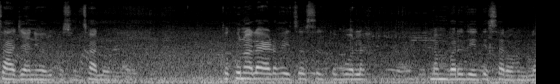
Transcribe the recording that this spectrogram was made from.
सहा जानेवारीपासून चालू होणार तर कुणाला ॲड व्हायचं असेल तर बोला. नंबर देते सर्वांना.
